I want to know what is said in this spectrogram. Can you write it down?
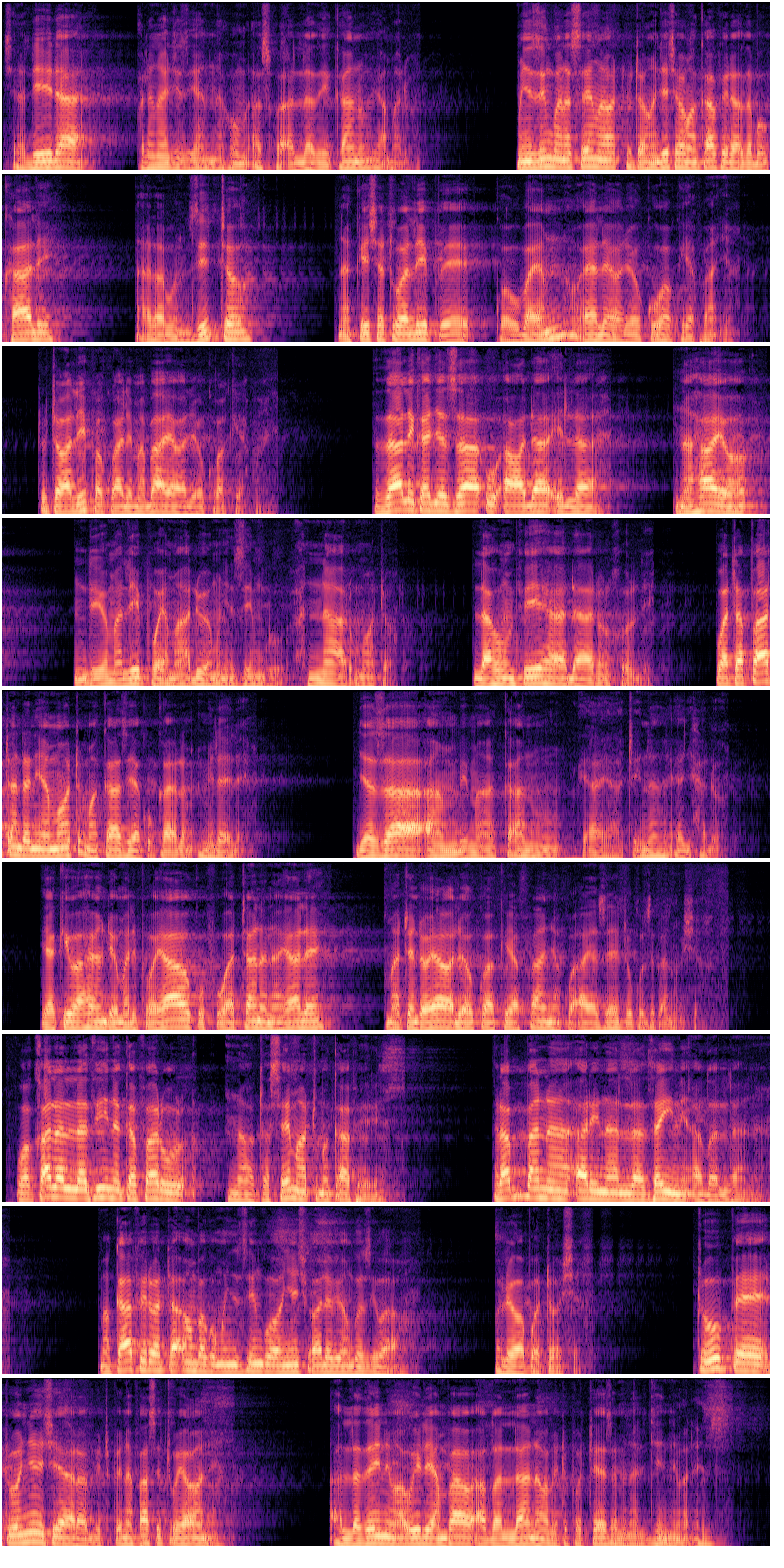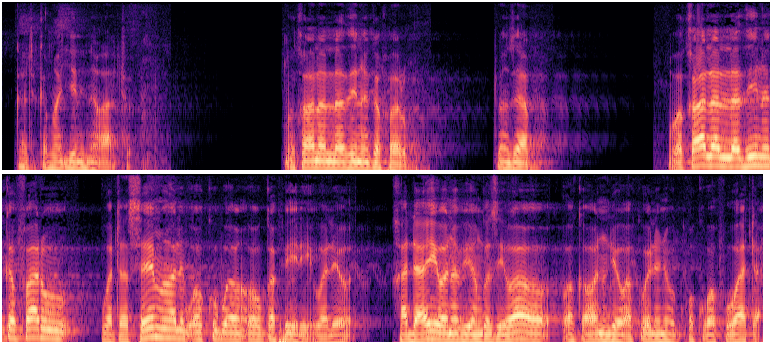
shadida wala najziyannahum asfa alladhi kanu ya'malun Mwenyezi Mungu anasema tutaonjesha makafiri adhabu kali adhabu nzito na kisha tuwalipe kwa ubaya mno yale waliokuwa wakiyafanya. Tutawalipa kwa yale mabaya waliokuwa wakiyafanya dhalika jazaa'u a'da'illah. Na hayo ndiyo malipo ya maadui wa Mwenyezi Mungu annaru moto. Lahum fiha darul khuldi. Watapata ndani ya moto makazi ya kukaa milele. Jazaa'an bima kanu biayatina yajhadun. Yakiwa hayo ndiyo malipo yao kufuatana na yale matendo yao waliokuwa wakiyafanya kwa aya zetu kuzikanusha. Wakala alladhina kafaru na watasema watu makafiri rabbana arina alladhaini adallana. Makafiri wataomba kwa Mwenyezi Mungu waonyeshe wale viongozi wao waliowapotosha. Tupe tuonyeshe ya rabbi tupe nafasi tuyaone. Alladhaini wawili ambao adallana wametupoteza min aljinni wal katika majini na watu. Wakala alladhina kafaru tuanze hapo. Wakala alladhina kafaru watasema wale wakubwa wa ukafiri wale khadaiwa na viongozi wao wakaona ndio wakweli na kuwafuata.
